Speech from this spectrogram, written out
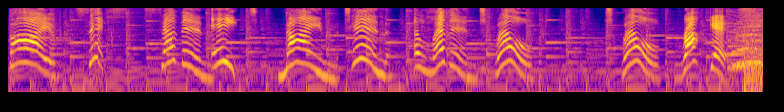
five, six, seven, eight, nine, ten, eleven, twelve. Twelve rockets.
